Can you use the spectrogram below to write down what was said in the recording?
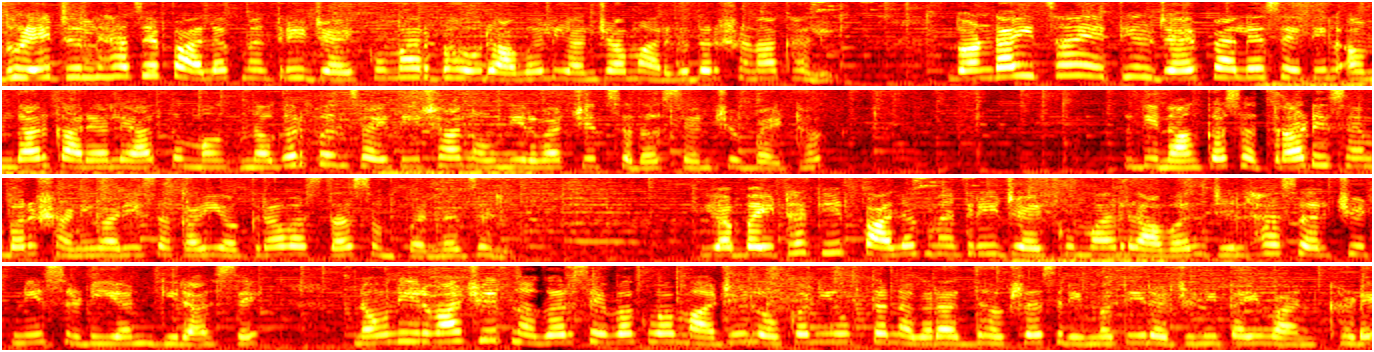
धुळे जिल्ह्याचे पालकमंत्री जयकुमार भाऊ रावल यांच्या मार्गदर्शनाखाली दोंडाईचा येथील जय पॅलेस येथील आमदार कार्यालयात नगरपंचायतीच्या नवनिर्वाचित सदस्यांची बैठक. दिनांक सतरा डिसेंबर शनिवारी सकाळी अकरा वाजता संपन्न झाली. या बैठकीत पालकमंत्री जयकुमार रावल जिल्हा सरचिटणीस डी एन गिरासे नवनिर्वाचित नगरसेवक व माजी लोकनियुक्त नगराध्यक्ष श्रीमती रजनीताई वानखडे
